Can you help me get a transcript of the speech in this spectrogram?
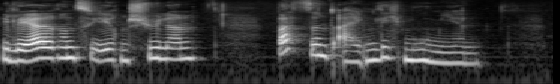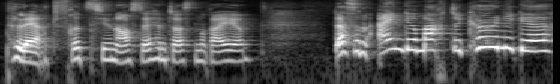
Die Lehrerin zu ihren Schülern. Was sind eigentlich Mumien? Plärrt Fritzchen aus der hintersten Reihe. Das sind eingemachte Könige,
